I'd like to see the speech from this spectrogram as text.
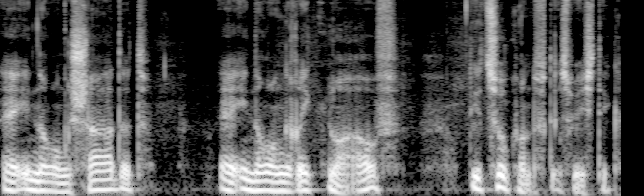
Erinnerung schadet, Erinnerung regt nur auf. Die Zukunft ist wichtig.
